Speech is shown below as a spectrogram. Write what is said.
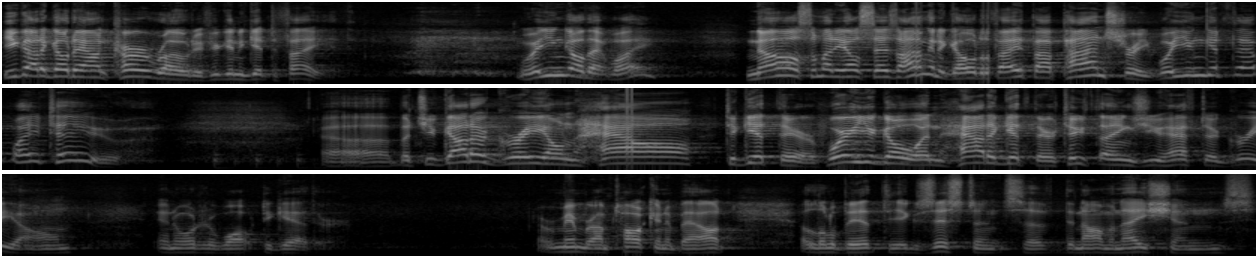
you got to go down Kerr Road if you're going to get to faith. Well, you can go that way. No, somebody else says, I'm going to go to faith by Pine Street. Well, you can get that way too. Uh, but you've got to agree on how to get there, where you're going, how to get there. Two things you have to agree on in order to walk together. Remember, I'm talking about a little bit the existence of denominations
